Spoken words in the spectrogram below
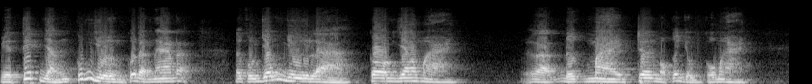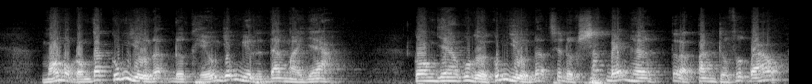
việc tiếp nhận cúng dường của đàn nam đó nó cũng giống như là con dao mài là được mài trên một cái dụng cụ mài. Mỗi một động tác cúng dường đó được hiểu giống như là đang mài dao con dao của người cúng dường đó sẽ được sắc bén hơn tức là tăng trưởng phước báo.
